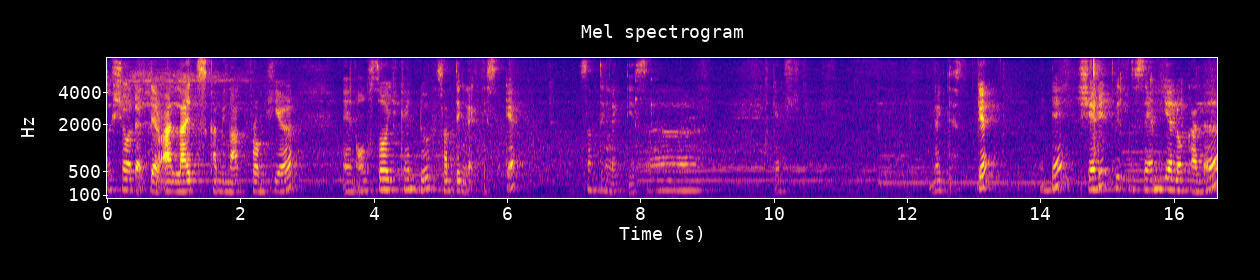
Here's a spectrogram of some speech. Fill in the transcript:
to show that there are lights coming out from here. And also you can do something like this okay? Something like this uh, okay. Like this okay and then shade it with the same yellow color.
